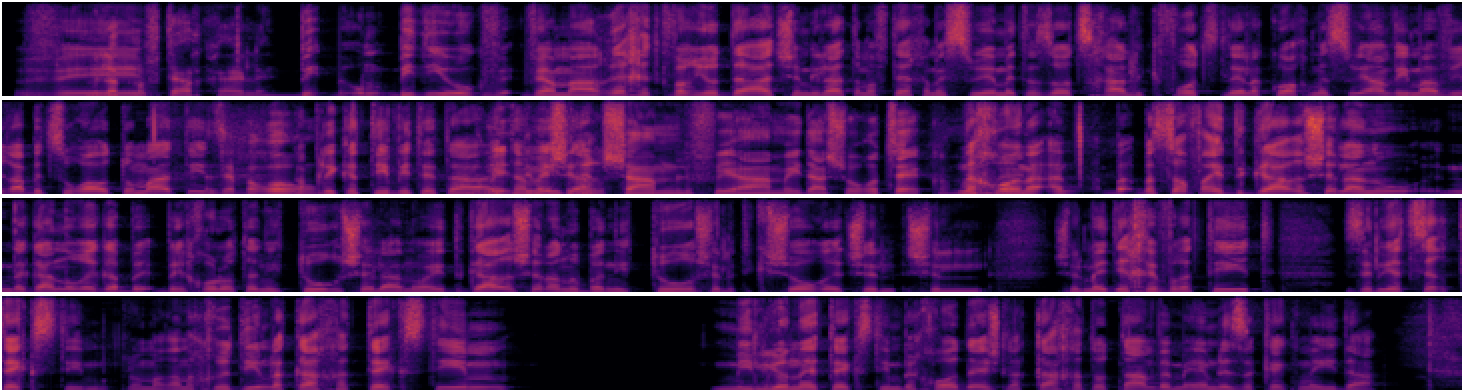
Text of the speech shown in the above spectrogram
ו... מילות מפתח כאלה. ב- בדיוק, ו- והמערכת כבר יודעת שמילת המפתח המסוימת הזאת צריכה לקפוץ ללקוח מסוים, והיא מעבירה בצורה אוטומטית, זה ברור. אפליקטיבית את, ה- מי- את למי המידע. שנרשם לפי המידע שהוא רוצה. כלומר, נכון, זה- ב- בסוף האתגר שלנו, נגענו רגע ב- ביכולות הניטור שלנו, האתגר שלנו בניטור של תקשורת, של, של, של מדיה חברתית, זה לייצר טקסטים. כלומר, אנחנו יודעים לקחת טקסטים, מיליוני טקסטים בחודש, לקחת אותם ומהם לזקק מידע.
